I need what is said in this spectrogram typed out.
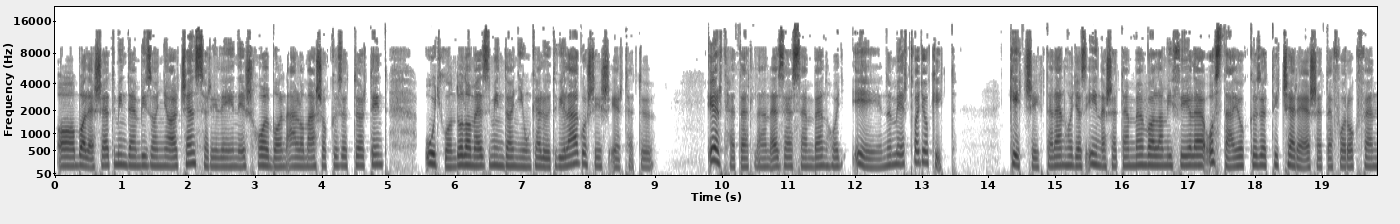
A baleset minden bizonyal Chancery Lane és Holborn állomások között történt, úgy gondolom ez mindannyiunk előtt világos és érthető. Érthetetlen ezzel szemben, hogy én miért vagyok itt. Kétségtelen, hogy az én esetemben valamiféle osztályok közötti csere esete forog fenn.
